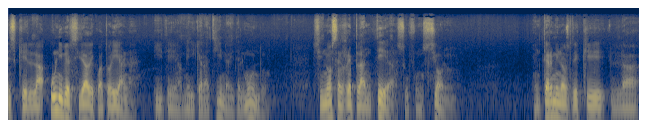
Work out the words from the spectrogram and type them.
es que la universidad ecuatoriana y de América Latina y del mundo, si no se replantea su función en términos de que la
